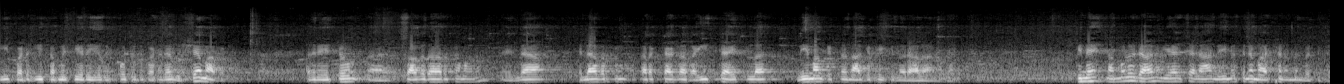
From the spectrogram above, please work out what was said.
ഈ പഠ ഈ കമ്മിറ്റിയുടെ ഈ റിപ്പോർട്ട് ഒരു പഠന വിഷയമാകണം അതിന് ഏറ്റവും ഏഹ്, സ്വാഗതാർഹമാണ്. എല്ലാ എല്ലാവർക്കും കറക്റ്റായിട്ടുള്ള റൈറ്റ് ആയിട്ടുള്ള നിയമം കിട്ടണമെന്ന് ആഗ്രഹിക്കുന്ന ഒരാളാണ് ഞാൻ. പിന്നെ നമ്മളൊരാൾ വിചാരിച്ചാൽ ആ നിയമത്തിനെ മാറ്റാനൊന്നും പറ്റില്ല.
